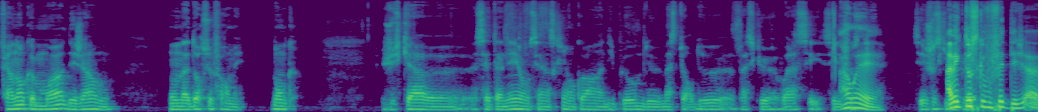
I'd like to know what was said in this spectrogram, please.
Fernand comme moi, déjà, on, on, adore se former. Donc, jusqu'à cette année, on s'est inscrit encore à un diplôme de Master 2 parce que voilà, c'est les, ah ouais. les choses qui Avec tout ce que vous faites déjà.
